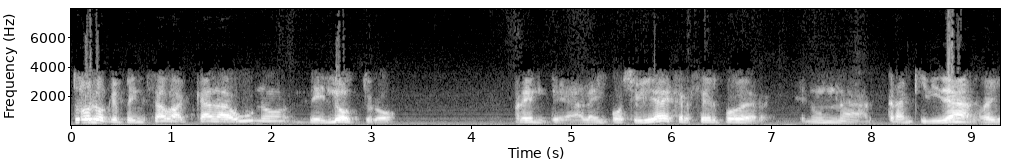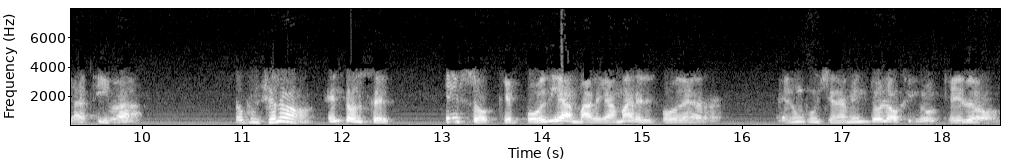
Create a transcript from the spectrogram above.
todo lo que pensaba cada uno del otro frente a la imposibilidad de ejercer el poder en una tranquilidad relativa, no funcionó. Entonces, eso que podía amalgamar el poder en un funcionamiento lógico quedó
